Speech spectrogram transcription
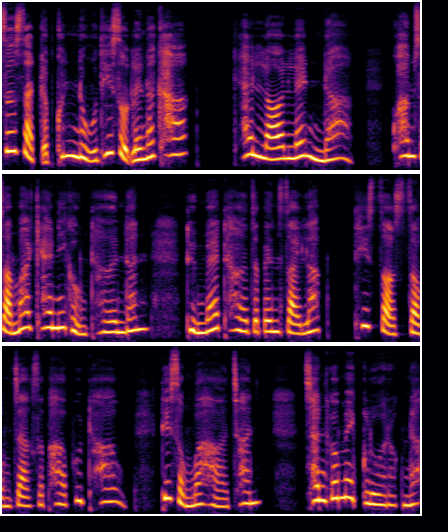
ซื่อสัตย์กับคุณหนูที่สุดเลยนะคะ แค่ล้อเล่นนะความสามารถแค่นี้ของเธอนั้น ถึงแม้เธอจะเป็นสายลับที่สอดส่องจากสภาผู้เฒ่าที่ส่งมาหาฉัน ฉันก็ไม่กลัวหรอกนะ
